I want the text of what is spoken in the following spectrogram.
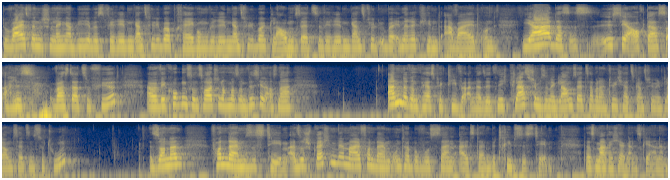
Du weißt, wenn du schon länger hier bist, wir reden ganz viel über Prägung, wir reden ganz viel über Glaubenssätze, wir reden ganz viel über innere Kindarbeit. Und ja, das ist, ist ja auch das alles, was dazu führt. Aber wir gucken es uns heute nochmal so ein bisschen aus einer anderen Perspektive an. Also jetzt nicht klassisch im Sinne Glaubenssätze, aber natürlich hat es ganz viel mit Glaubenssätzen zu tun sondern von deinem System. Also sprechen wir mal von deinem Unterbewusstsein als dein Betriebssystem. Das mache ich ja ganz gerne.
